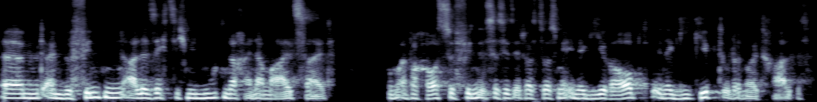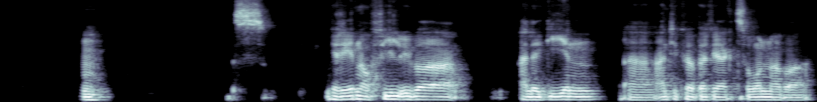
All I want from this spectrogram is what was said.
äh, mit einem Befinden alle 60 Minuten nach einer Mahlzeit, um einfach herauszufinden, ist das jetzt etwas, was mir Energie raubt, Energie gibt oder neutral ist. Hm. Es, wir reden auch viel über Allergien, äh, Antikörperreaktionen, aber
